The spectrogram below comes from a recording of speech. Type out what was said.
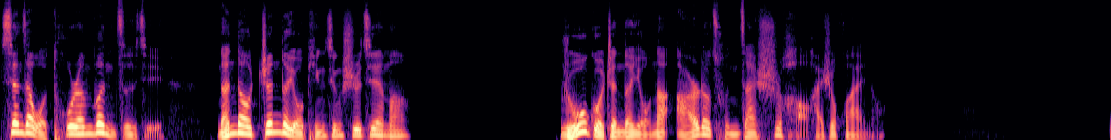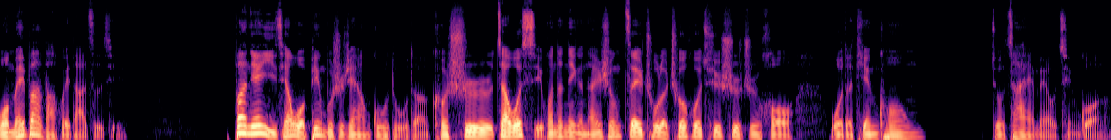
现在我突然问自己：难道真的有平行世界吗？如果真的有，那 R 的存在是好还是坏呢？我没办法回答自己。半年以前，我并不是这样孤独的。可是，在我喜欢的那个男生 Z 出了车祸去世之后，我的天空就再也没有晴过了。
